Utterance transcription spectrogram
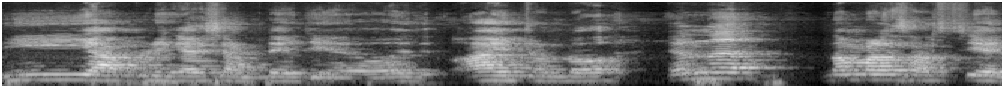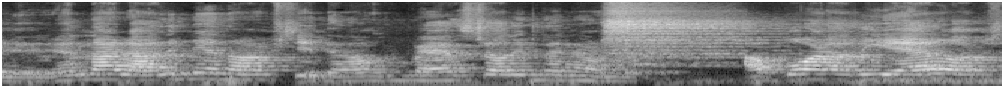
ഈ ആപ്ലിക്കേഷൻ അപ്ഡേറ്റ് ചെയ്തോ ആയിട്ടുണ്ടോ എന്ന് നമ്മൾ സെർച്ച് ചെയ്യേണ്ടി വരും. എന്നാൽ അതിന്റെ ഒന്നും ആവശ്യമില്ല. നമുക്ക് പ്ലേ സ്റ്റോറിൽ തന്നെ ഉണ്ട്. അപ്പോൾ അത് ഏത് ഓപ്ഷൻ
